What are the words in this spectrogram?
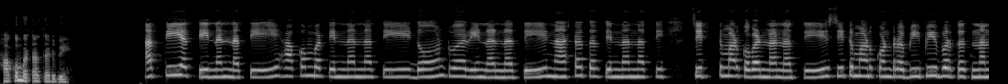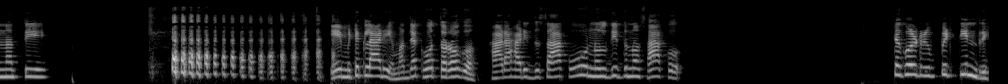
ಹಾಕೊಂಬರ್ತಾ ತಡ್ಬಿ. ಅತ್ತಿ ಅತ್ತಿ ನನ್ನತ್ತಿ ಹಾಕೊಂಬರ್ತೀನಿ ನನ್ನ ನನ್ನತ್ತಿ ಡೋಂಟ್ ವರಿ ನನ್ನತ್ತಿ ನಾಷ್ಟ ತರ್ತೀನಿ ನನ್ನತ್ತಿ ಸಿಟ್ಟು ಮಾಡ್ಕೋಬೇಡ ನನ್ನತ್ತಿ ಸಿಟ್ಟು ಮಾಡ್ಕೊಂಡ್ರೆ ಬಿ ಪಿ ಬರ್ತೈತಿ ನನ್ನತ್ತಿ. ಏ ಮಿಟಕ್ಲಾಡಿ ಮಧ್ಯಕ್ಕೆ ಹೋಗ್ ತರೋಗು. ಹಾಡ ಹಾಡಿದ್ದು ಸಾಕು ನುಲ್ದಿದ್ದು ಸಾಕು. ತಗೊಳ್ರಿ ಉಪ್ಪಿಟ್ಟು ತಿನ್ರಿ.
